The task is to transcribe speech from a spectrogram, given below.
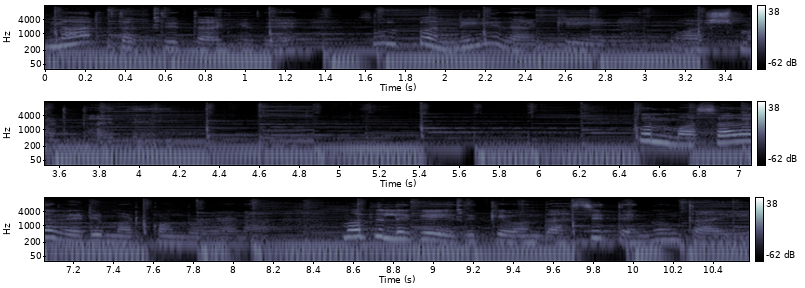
ನಾರು ತೆಗ್ದಿದ್ದಾಗಿದೆ. ಸ್ವಲ್ಪ ನೀರು ಹಾಕಿ ವಾಶ್ ಮಾಡ್ತಾ ಇದ್ದೀನಿ. ಒಂದು ಮಸಾಲ ರೆಡಿ ಮಾಡ್ಕೊಂಡು ಬಿಡೋಣ. ಮೊದಲಿಗೆ ಇದಕ್ಕೆ ಒಂದು ಹಸಿ ತೆಂಗಿನಕಾಯಿ,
